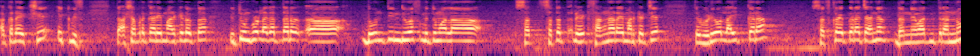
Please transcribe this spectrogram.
अकरा एकशे एकवीस. तर अशा प्रकारे मार्केट होतं. इथून पुढे लगातार दोन तीन दिवस मी तुम्हाला सत सतत रेट सांगणार आहे मार्केटचे तर व्हिडिओ लाईक करा सबस्क्राईब करा चॅनल धन्यवाद मित्रांनो.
